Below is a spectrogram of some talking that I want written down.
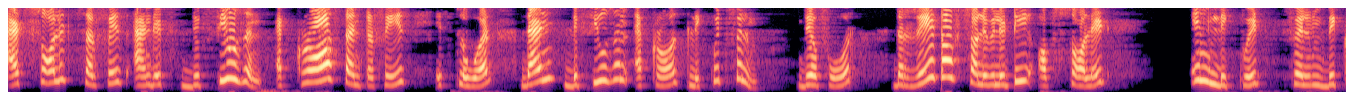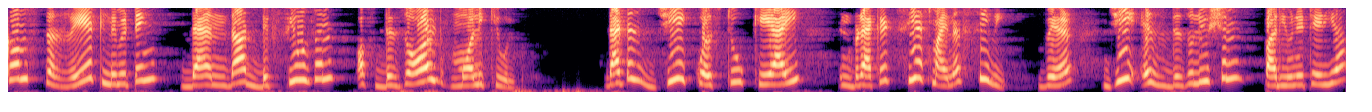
at solid surface and its diffusion across the interface is slower than diffusion across liquid film. Therefore, the rate of solubility of solid in liquid film becomes the rate limiting than the diffusion of dissolved molecule that is G equals to Ki in bracket Cs minus Cv where G is dissolution per unit area,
